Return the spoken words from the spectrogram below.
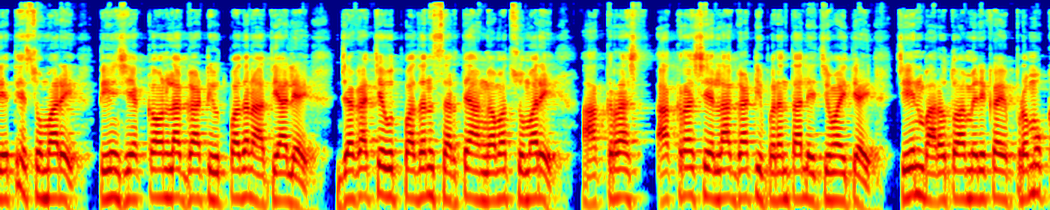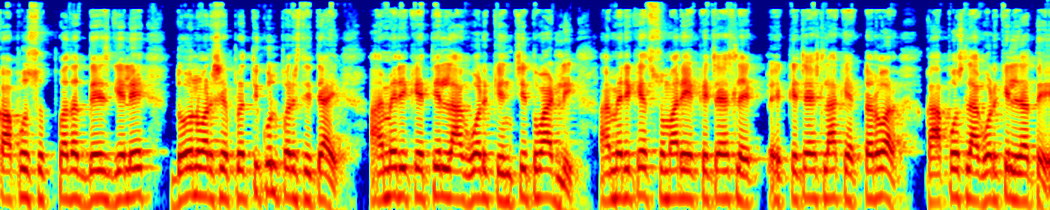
तेथे सुमारे तीनशे एक्कावन्न लाख गाठी उत्पादन हाती आले आहे. जगाचे उत्पादन सरत्या हंगामात सुमारे अकरा अकराशे लाख गाठीपर्यंत आल्याची माहिती आहे. चीन भारत व अमेरिका हे प्रमुख कापूस उत्पादक देश गेले दोन वर्षे प्रतिकूल परिस्थिती आहे. अमेरिकेतील लागवड किंचित वाढली. अमेरिकेत सुमारे एक्केचाळीस एक्केचाळीस लाख हेक्टरवर कापूस लागवड केली जाते.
